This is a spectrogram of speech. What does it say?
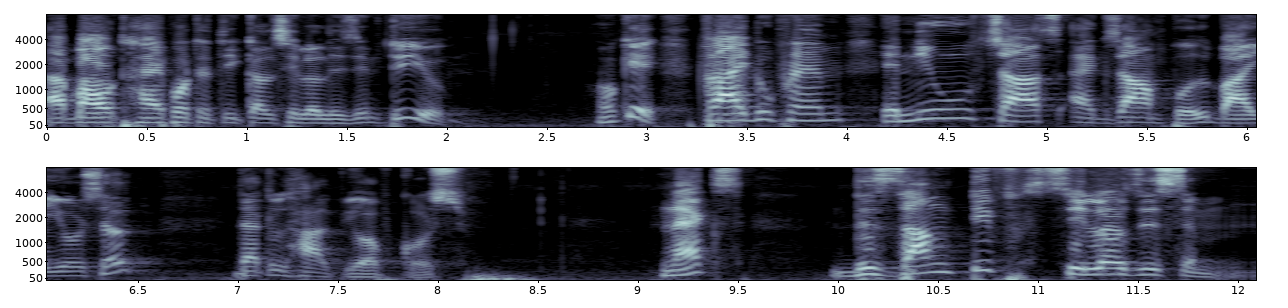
about hypothetical syllogism to you. Okay, try to frame a new such example by yourself. That will help you, of course. Next, disjunctive syllogism.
